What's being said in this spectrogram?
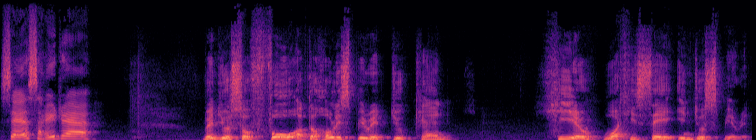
sẽ xảy ra. When you're so full of the Holy Spirit, you can hear what he say in your spirit.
